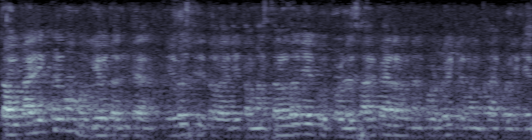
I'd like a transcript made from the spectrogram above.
ತಾವು ಕಾರ್ಯಕ್ರಮ ಮುಗಿಯುವ ತನಕ ವ್ಯವಸ್ಥಿತವಾಗಿ ತಮ್ಮ ಸ್ಥಳದಲ್ಲೇ ಕೂತ್ಕೊಂಡು ಸಹಕಾರವನ್ನು ಕೊಡಬೇಕೆನ್ನುವಂತಹ ಕೋರಿಕೆ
